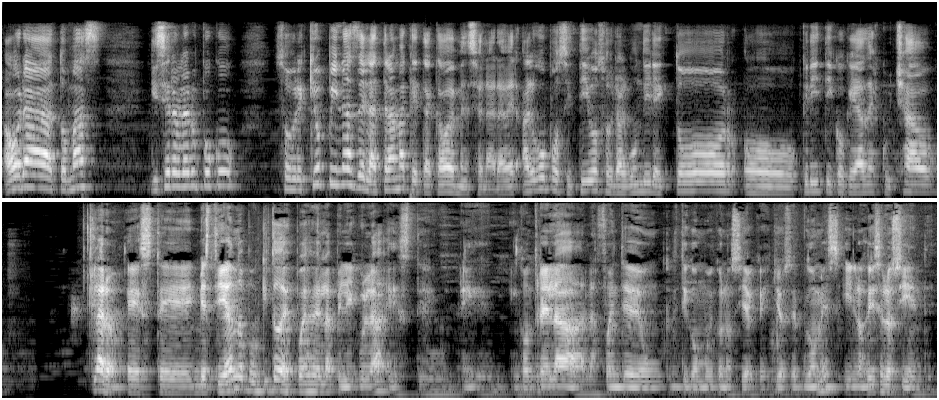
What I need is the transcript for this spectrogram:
Ahora, Tomás, quisiera hablar un poco sobre qué opinas de la trama que te acabo de mencionar. A ver, algo positivo sobre algún director o crítico que hayas escuchado. Claro, este, investigando un poquito después de la película, este, eh, encontré la, la fuente de un crítico muy conocido que es Joseph Gómez y nos dice lo siguiente.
